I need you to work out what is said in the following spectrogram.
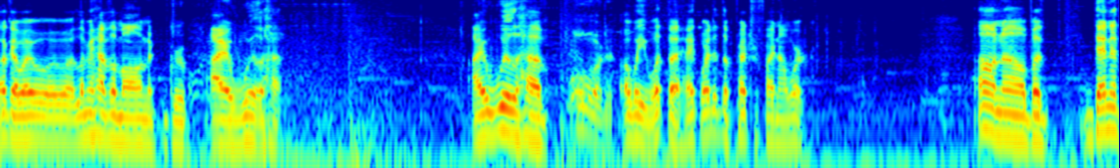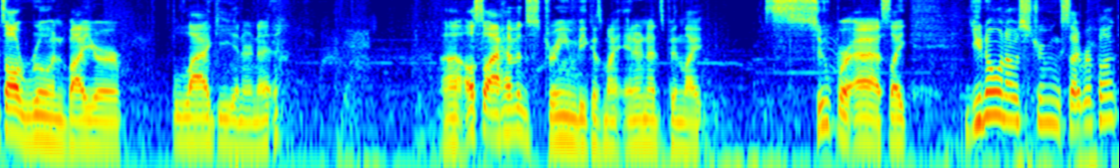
Okay, wait, wait, wait. Let me have them all in a group. I will have... I will have order. Oh, wait, what the heck? Why did the petrify not work? Oh, no, but then it's all ruined by your laggy internet. Uh, also, I haven't streamed because my internet's been, like, super ass. Like, you know when I was streaming Cyberpunk?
